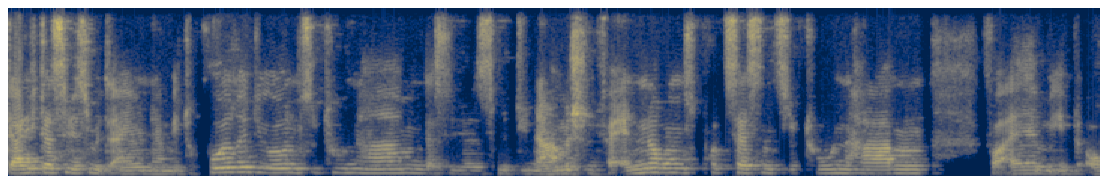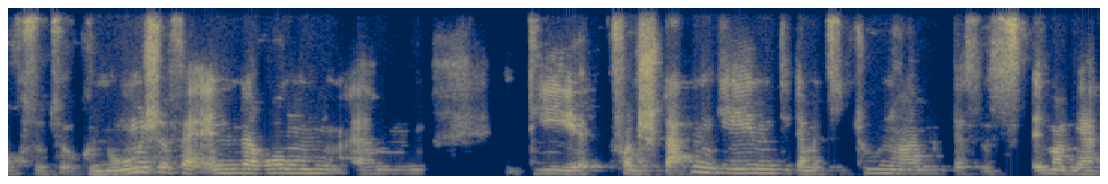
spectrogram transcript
dadurch, dass wir es mit einer Metropolregion zu tun haben, dass wir es mit dynamischen Veränderungsprozessen zu tun haben, vor allem eben auch sozioökonomische Veränderungen, ähm, die vonstatten gehen, die damit zu tun haben, dass es immer mehr,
